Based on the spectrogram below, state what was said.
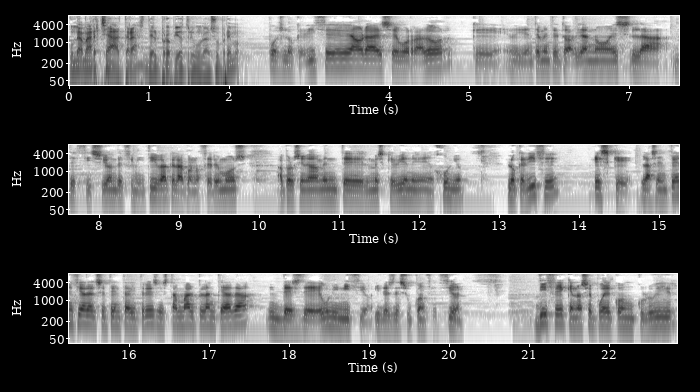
una marcha atrás del propio Tribunal Supremo? Pues lo que dice ahora ese borrador, que evidentemente todavía no es la decisión definitiva, que la conoceremos aproximadamente el mes que viene, en junio, lo que dice es que la sentencia del 73 está mal planteada desde un inicio y desde su concepción. Dice que no se puede concluir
